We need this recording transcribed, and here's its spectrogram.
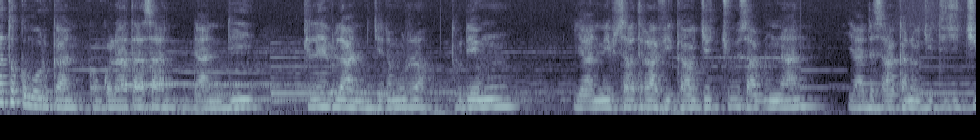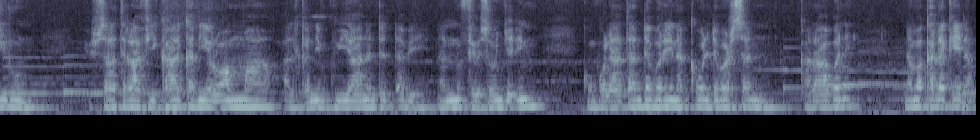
Guyyaa tokko Moorgaan konkolaataa isaan daandii Kileevlaand jedhamurra utuu deemuu yaadni ibsaa tiraafikaa hojjechuu isaaf dhumnaan yaada isaa kan hojiitti jijjiiruun ibsaa tiraafikaa kan yeroo ammaa halkaniif guyyaa nan dadhabe nan nuffe osoo hin jedhin konkolaataan dabareen akka wal dabarsan karaa bane nama kalaqeedha.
